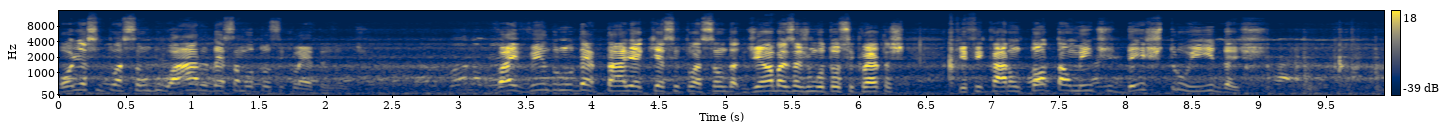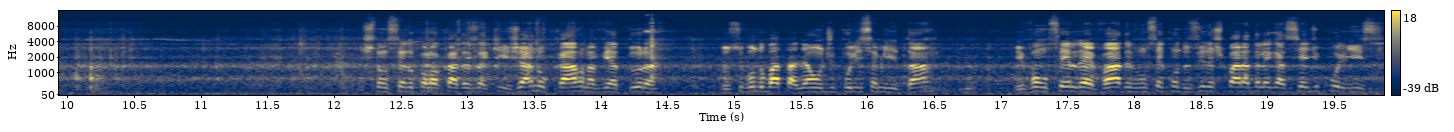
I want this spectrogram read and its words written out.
olha a situação do aro dessa motocicleta, gente. Vai vendo no detalhe aqui a situação de ambas as motocicletas que ficaram totalmente destruídas. Estão sendo colocadas aqui já no carro, na viatura do 2 Batalhão de Polícia Militar e vão ser levadas, vão ser conduzidas para a delegacia de polícia.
